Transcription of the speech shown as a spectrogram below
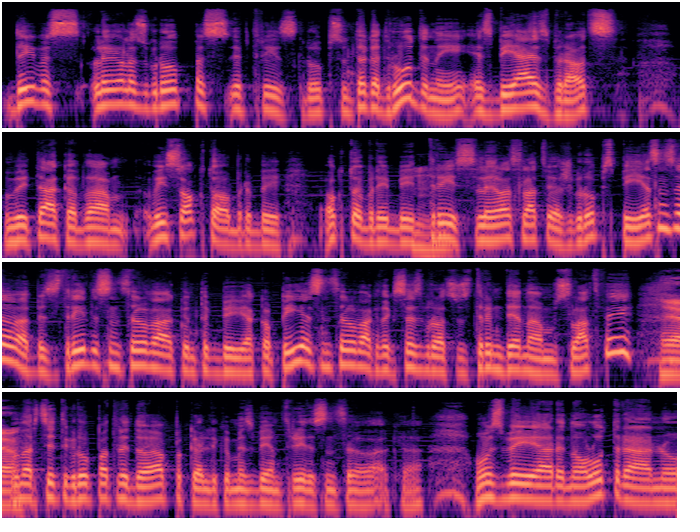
divas lielas grupas, jeb trīs grupas, un tagad rudenī es biju aizbraucis. Un bija tā, ka um, visu oktobri bija, oktobrī bija mm. trīs lielas latviešu grupas, 50 cilvēki, pēc 30 cilvēku, un tad bija atkal 50 cilvēki. Tad es aizbraucu uz trim dienām uz Latviju, Jā. un ar citu grupu atlidoju atpakaļ, kad mēs bijām 30 cilvēki. Jā. Mums bija arī no Lutāņu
